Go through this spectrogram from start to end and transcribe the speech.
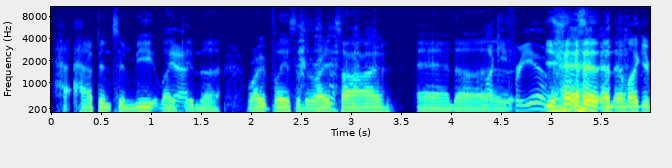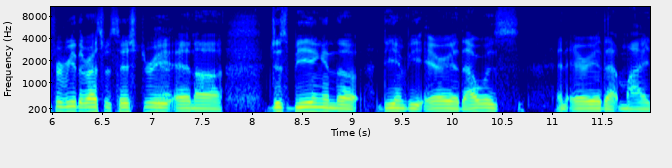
ha- happened to meet like Yeah. in the right place at the right time. And uh, Lucky for you. yeah, and, and lucky for me, the rest was history. Yeah. And uh, just being in the DMV area, that was an area that my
